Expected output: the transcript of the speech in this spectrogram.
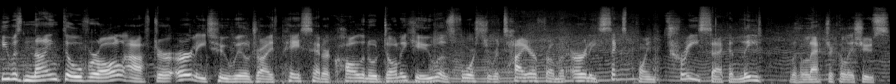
He was ninth overall after early two-wheel drive pace setter Colin O'Donoghue was forced to retire from an early 6.3 second lead with electrical issues.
